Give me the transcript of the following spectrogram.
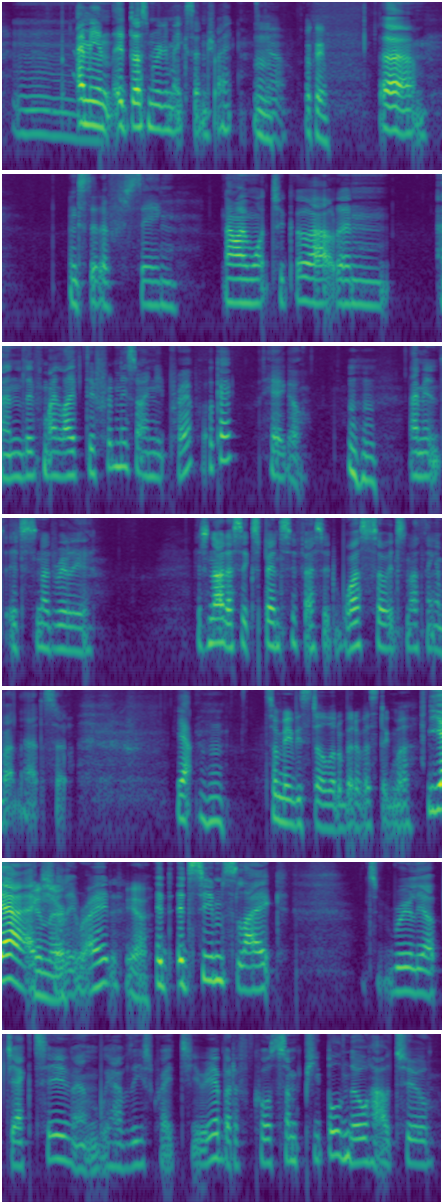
I mm. mean it doesn't really make sense right? Mm. Yeah. Okay. um, instead of saying now i want to go out and and live my life differently so i need prep okay here you go. Mm-hmm. I mean it's not really it's not as expensive as it was so it's nothing about that so yeah mm-hmm. So maybe still a little bit of a stigma. yeah actually right Yeah. it, it seems like it's really objective and we have these criteria but of course some people know how to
